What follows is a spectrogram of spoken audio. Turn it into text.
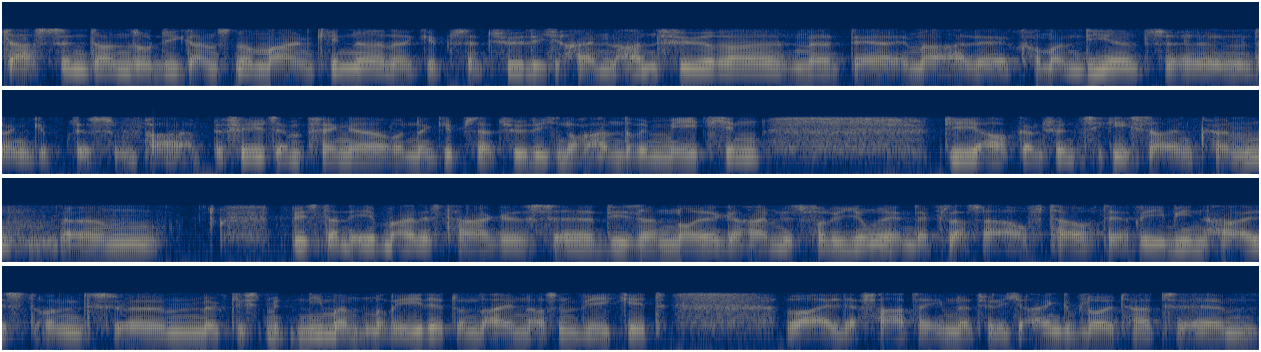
Das sind dann so die ganz normalen Kinder. Da gibt es natürlich einen Anführer, ne, der immer alle kommandiert. Äh, dann gibt es ein paar Befehlsempfänger und dann gibt es natürlich noch andere Mädchen, die auch ganz schön zickig sein können. Ähm, bis dann eben eines Tages äh, dieser neue geheimnisvolle Junge in der Klasse auftaucht, der Rebin heißt und äh, möglichst mit niemandem redet und allen aus dem Weg geht, weil der Vater ihm natürlich eingebläut hat, ähm,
